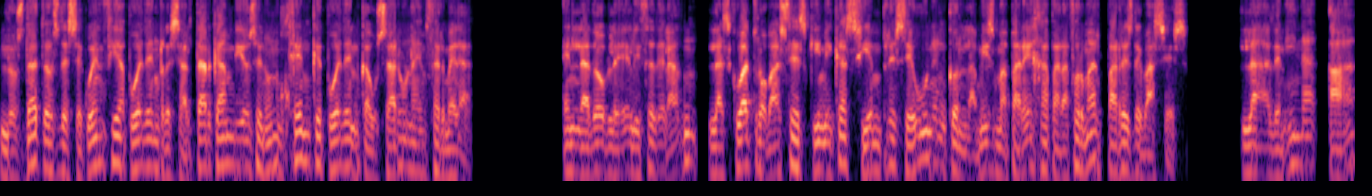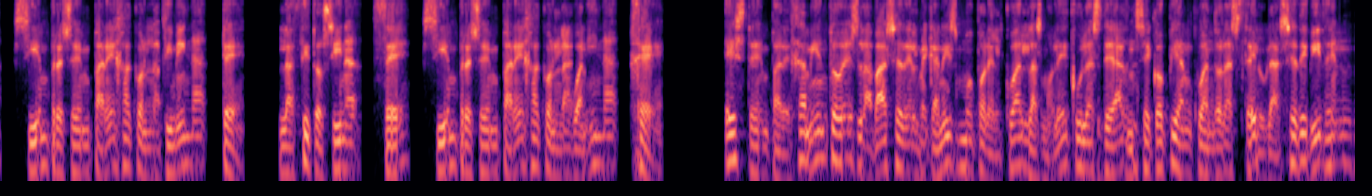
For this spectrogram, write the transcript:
los datos de secuencia pueden resaltar cambios en un gen que pueden causar una enfermedad. En la doble hélice del ADN, las cuatro bases químicas siempre se unen con la misma pareja para formar pares de bases. La adenina, A, siempre se empareja con la timina, T. La citosina, C, siempre se empareja con la guanina, G. Este emparejamiento es la base del mecanismo por el cual las moléculas de ADN se copian cuando las células se dividen,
